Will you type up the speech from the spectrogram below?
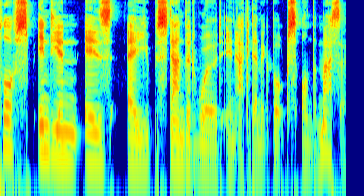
Plus, Indian is a standard word in academic books on the matter.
